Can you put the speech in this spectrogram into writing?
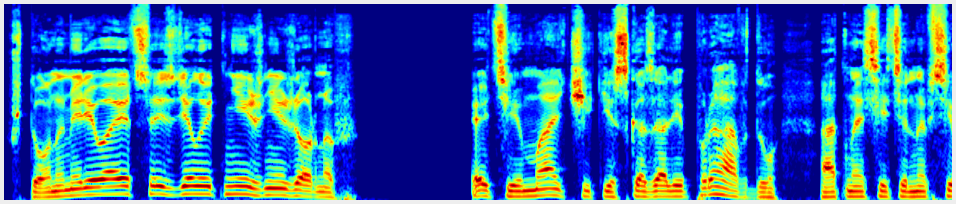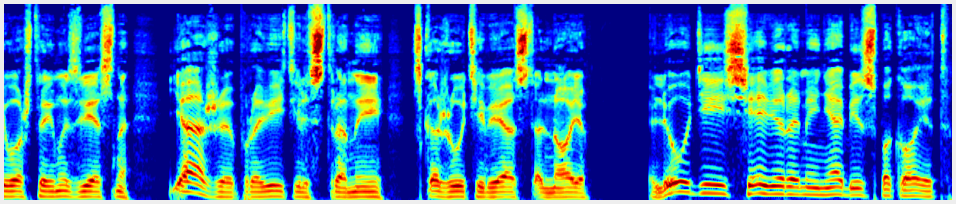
что намеревается сделать Нижний Жорнов. Эти мальчики сказали правду относительно всего, что им известно. Я же, правитель страны, скажу тебе остальное. Люди севера меня беспокоят.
